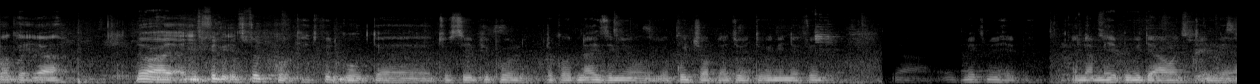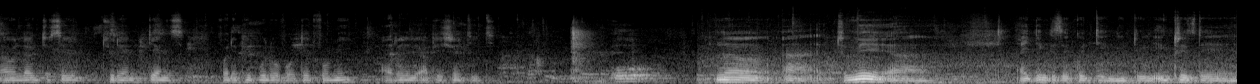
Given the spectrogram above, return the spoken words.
Okay, yeah. No, I, it feel it felt good. It felt good uh, to see people recognizing your, your good job that you're doing in the field. Yeah, it makes me happy, and I'm happy with the award. And uh, I would like to say to them thanks for the people who voted for me. I really appreciate it. No, uh, to me, uh, I think it's a good thing. It will increase the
